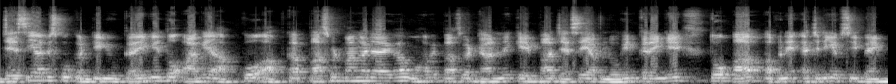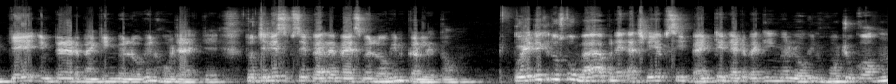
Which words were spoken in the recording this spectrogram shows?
जैसे आप इसको कंटिन्यू करेंगे तो आगे आपको आपका पासवर्ड मांगा जाएगा। वहाँ पे पासवर्ड डालने के बाद जैसे आप लॉग करेंगे तो आप अपने HDFC बैंक के इंटरनेट बैंकिंग में लॉग हो जाएँगे। तो चलिए सबसे पहले मैं इसमें लॉग कर लेता हूँ। तो ये देखिए दोस्तों, मैं अपने HDFC बैंक के नेट बैंकिंग में लॉगिन हो चुका हूँ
